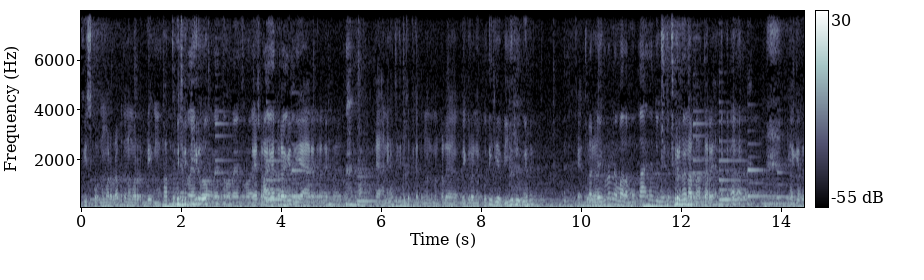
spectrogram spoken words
Visco nomor berapa tuh? Nomor D4 tuh jadi Retro, biru retro retro retro retro gitu. Ya retro retro kayak aneh aja gitu ketika teman-teman pada backgroundnya putih dia biru gitu. Kayak bukan turunan background malah mukanya juga. Turunan avatar ya. Ya gitu.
